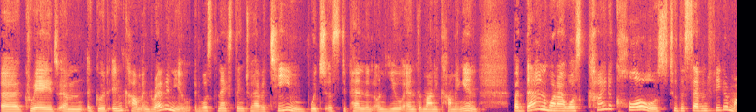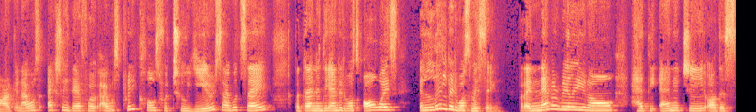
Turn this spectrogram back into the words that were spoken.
uh, create um, a good income and revenue, it was the next thing to have a team which is dependent on you and the money coming in. But then when I was kind of close to the seven figure mark, and I was actually there for, I was pretty close for two years, I would say. But then in the end, it was always a little bit was missing. But I never really, you know, had the energy or this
